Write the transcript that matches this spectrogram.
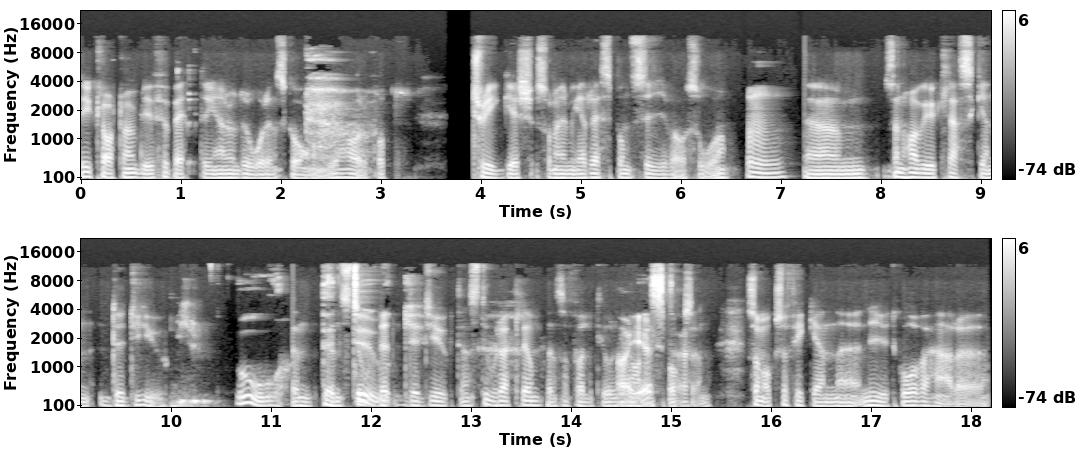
Det är ju klart att det har blivit förbättringar under årens gång. Vi har fått triggers som är mer responsiva och så. Mm. Ehm, sen har vi ju klasken The Duke. Oh, Den, The den, Duke. The, The Duke, den stora klumpen som följde till Ja, original just det. Xboxen. Som också fick en uh, nyutgåva här eh,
